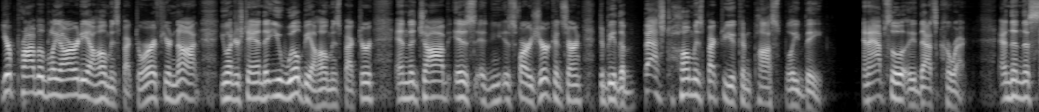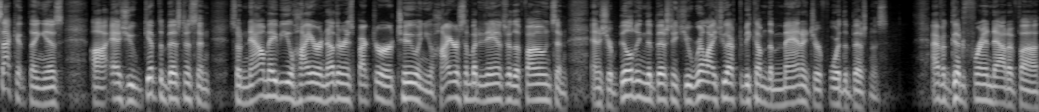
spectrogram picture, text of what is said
you're probably already a home inspector. Or if you're not, you understand that you will be a home inspector. And the job is, as far as you're concerned, to be the best home inspector you can possibly be. And absolutely, that's correct. And then the second thing is, uh, as you get the business, and so now maybe you hire another inspector or two, and you hire somebody to answer the phones, and, and as you're building the business, you realize you have to become the manager for the business. I have a good friend out of uh,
